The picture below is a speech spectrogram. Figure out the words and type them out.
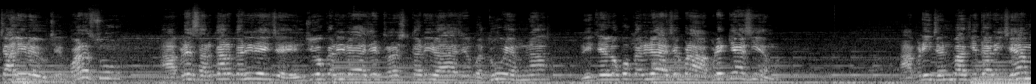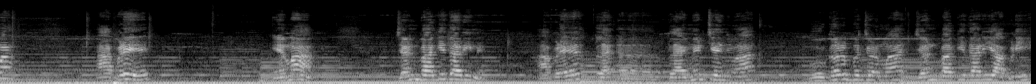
ચાલી રહ્યું છે. પણ શું? આપણે સરકાર કરી રહી છે, એનજીઓ કરી રહ્યા છે, ટ્રસ્ટ કરી રહ્યા છે, બધું એમના રીતે લોકો કરી રહ્યા છે, પણ આપણે ક્યાં છીએ એમાં? આપણી જનભાગીદારી છે એમાં આપણે એમાં જનભાગીદારીને આપણે ક્લાઇમેટ ચેન્જમાં ભૂગર્ભ જળમાં જનભાગીદારી આપણી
